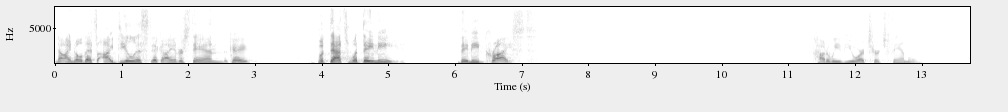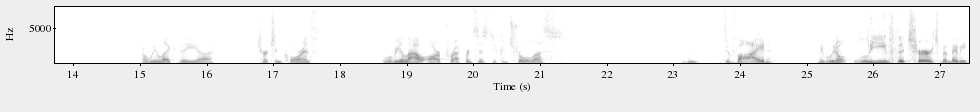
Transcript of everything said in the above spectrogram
Now, I know that's idealistic. I understand, okay? But that's what they need. They need Christ. How do we view our church family? Are we like the uh, church in Corinth, where we allow our preferences to control us? We divide. Maybe we don't leave the church, but maybe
